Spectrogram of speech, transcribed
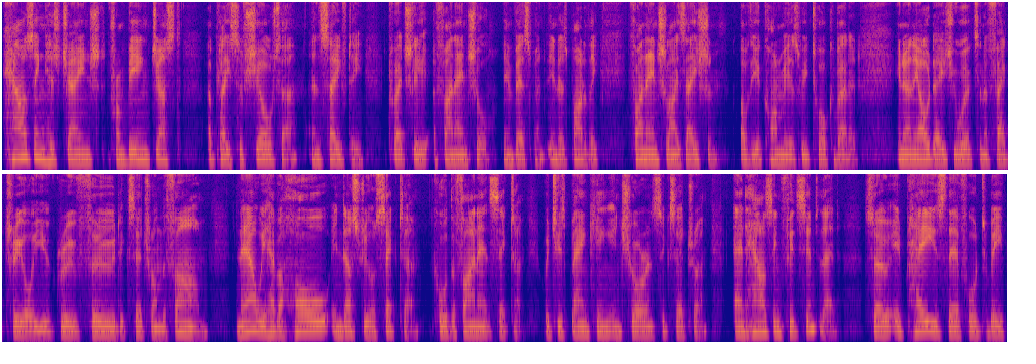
housing has changed from being just a place of shelter and safety to actually a financial investment, you know, as part of the financialization of the economy as we talk about it. You know, in the old days, you worked in a factory or you grew food, etc., on the farm. Now we have a whole industrial sector called the finance sector, which is banking, insurance, etc. And housing fits into that. So it pays, therefore, to be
